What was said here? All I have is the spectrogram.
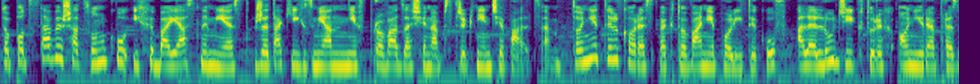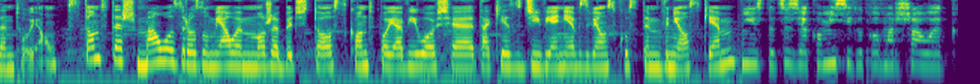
To podstawy szacunku i chyba jasnym jest, że takich zmian nie wprowadza się na pstryknięcie palcem. To nie tylko respektowanie polityków, ale ludzi, których oni reprezentują. Stąd też mało zrozumiałym może być to, skąd pojawiło się takie zdziwienie w związku z tym wnioskiem. Nie jest decyzja komisji, tylko marszałek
